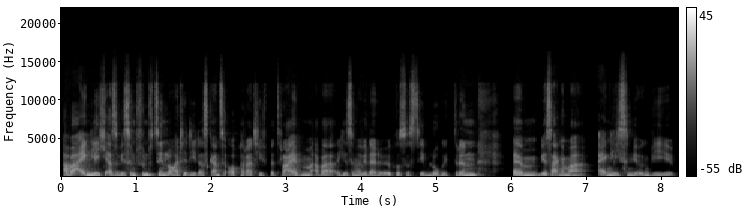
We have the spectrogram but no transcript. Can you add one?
Aber eigentlich, also wir sind 15 Leute, die das Ganze operativ betreiben. Aber hier sind wir wieder in der Ökosystemlogik drin. Ähm, wir sagen immer, eigentlich sind wir irgendwie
